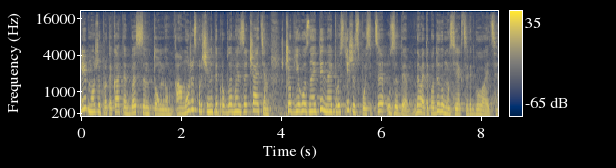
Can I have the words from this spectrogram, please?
Поліп може протикати безсимптомно, а може спричинити проблеми із зачаттям. Щоб його знайти, найпростіший спосіб це УЗД. Давайте подивимося, як це відбувається.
